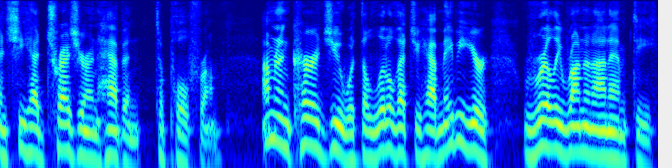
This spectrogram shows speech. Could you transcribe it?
and she had treasure in heaven to pull from. I'm going to encourage you with the little that you have. Maybe you're really running on empty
